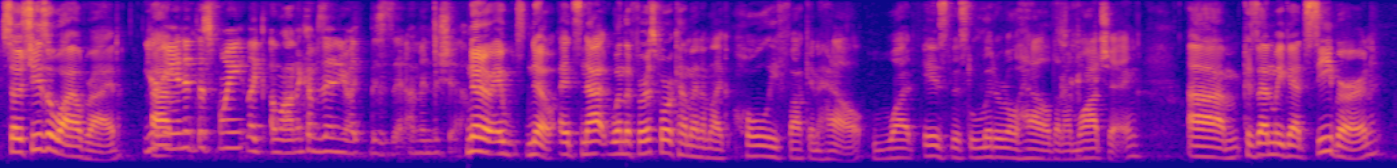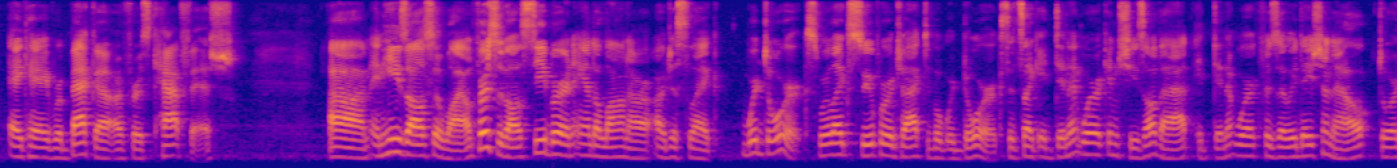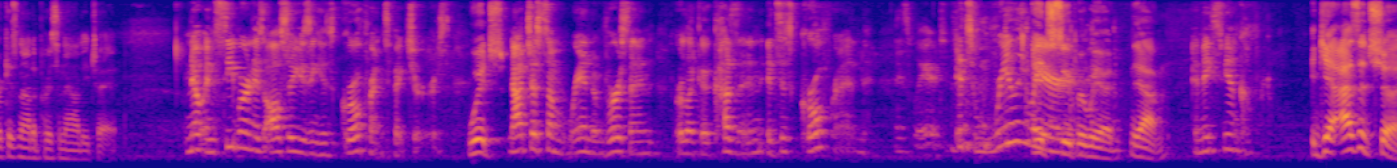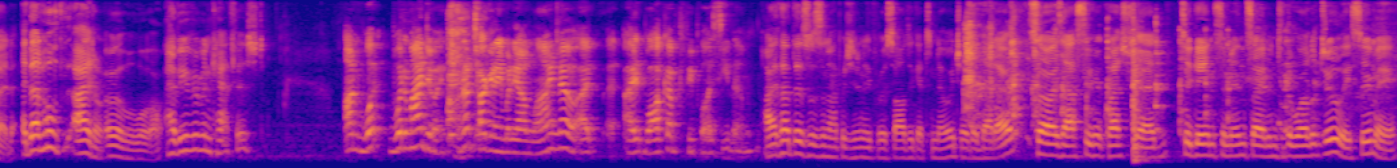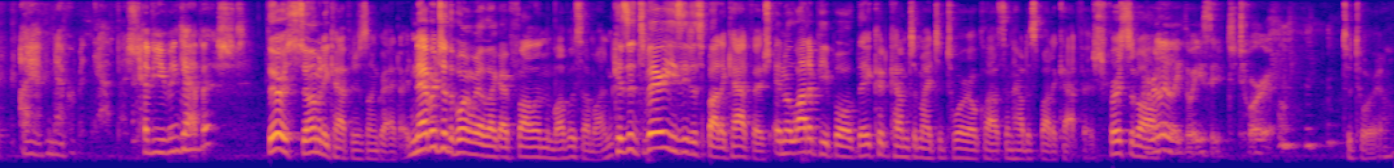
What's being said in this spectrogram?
so she's a wild ride. You're Uh, in at this point. Like Alana comes in, and you're like, "This is it. I'm in the show." No, no, it's no, it's not. When the first four come in, I'm like, holy fucking hell! What is this literal hell that I'm watching? Because then we get Seaburn, aka Rebecca, our first catfish, um, and he's also wild. First of all, Seaburn and Alana are, are just like we're dorks. We're like super attractive, but we're dorks. It's like it didn't work and She's All That. It didn't work for Zooey Deschanel. Dork is not a personality trait. No, and Seaburn is also using his girlfriend's pictures, Which not just some random person or like a cousin. It's his girlfriend. It's weird. It's really weird. it's super weird. Yeah. It makes me uncomfortable. Yeah, as it should. That whole th- I don't. Oh, have you ever been catfished? On what? What am I doing? I'm not talking to anybody online. No, I I walk up to people. I see them. I thought this was an opportunity for us all to get to know each other better. so I was asking a question to gain some insight into the world of Julie. Sue me. I have never been catfished. Have you been catfished? There are so many catfishes on Grindr. Never to the point where like I've fallen in love with someone because it's very easy to spot a catfish. And a lot of people they could come to my tutorial class on how to spot a catfish. First of all, I really like the way you say tutorial. tutorial.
